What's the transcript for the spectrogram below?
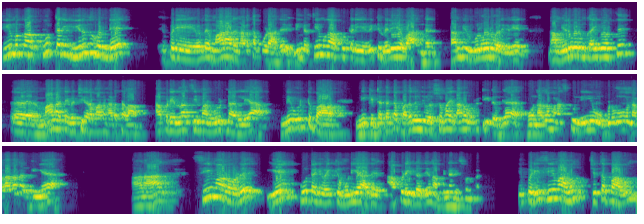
திமுக கூட்டணியில் இருந்து கொண்டே இப்படி வந்து மாநாடு நடத்தக்கூடாது. நீங்கள் திமுக கூட்டணியை விட்டு வெளியே வாருங்கள். தம்பி உங்களோடு வருகிறேன். நாம் இருவரும் கைகோர்த்து மாநாட்டை வெற்றிகரமாக நடத்தலாம். அப்படின்லாம் சீமான் உருட்டினார் இல்லையா? நீ உருட்டுப்பா. நீ கிட்டத்தட்ட பதினஞ்சு வருஷமா என்னால உருட்டிட்டு இருக்க. உன் நல்ல மனசுக்கும் நீயும் உன் குடும்பமும் நல்லா தானே இருக்கீங்க? ஆனால் சீமானோடு ஏன் கூட்டணி வைக்க முடியாது? அப்படின்றதையும் நான் பின்னாடி சொல்றேன். இப்படி சீமானும் சித்தப்பாவும்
